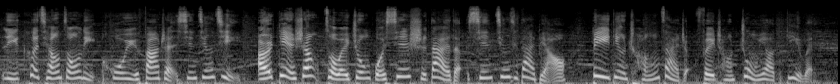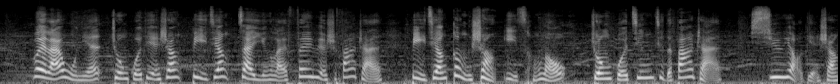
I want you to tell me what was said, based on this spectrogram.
李克强总理呼吁发展新经济，而电商作为中国新时代的新经济代表，必定承载着非常重要的地位。未来五年，中国电商必将再迎来飞跃式发展，必将更上一层楼。中国经济的发展需要电商。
